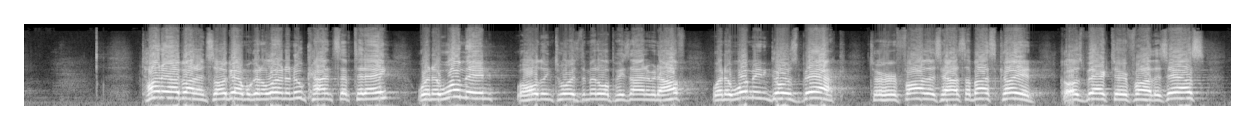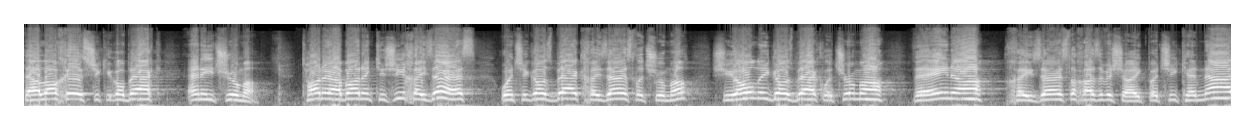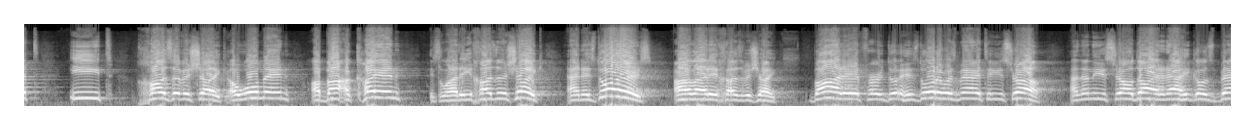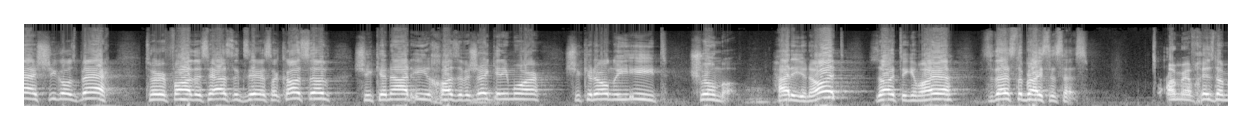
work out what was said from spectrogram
Tani Rabbanan. So again, we're going to learn a new concept today. When a woman, we're holding towards the middle of Pezayim Alf, when a woman goes back to her father's house, Abbas Kayin goes back to her father's house, the halach is she can go back and eat truma. Tanu Rabbanan Kishi Chayzeres, when she goes back Chayzeres Latruma, she only goes back Latruma, Ve'ena Chayzeres Lachazav but she cannot eat Chazav. A woman, a, a Kayan, is Chazav Shaykh, and his daughters are Chazav Shaykh. But if her, his daughter was married to Israel, and then the Israel died, and now he goes back, she goes back to her father's house, Xeris HaKasav, she cannot eat Chazav Shaykh anymore, she can only eat Truma. How do you know it? Zog Gemara. So that's the Brisa says. What does the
